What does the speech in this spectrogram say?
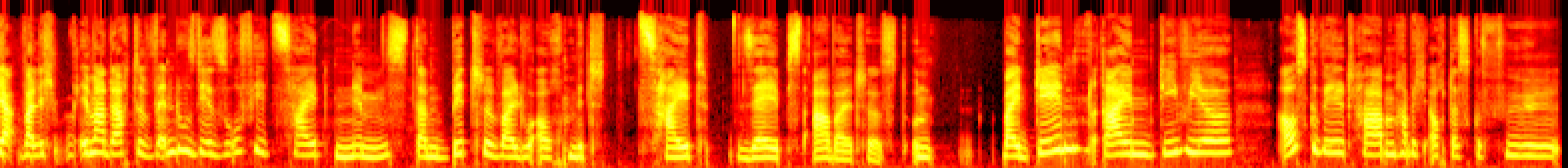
ja, weil ich immer dachte, wenn du dir so viel Zeit nimmst, dann bitte, weil du auch mit Zeit selbst arbeitest. Und bei den Reihen, die wir ausgewählt haben, habe ich auch das Gefühl,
